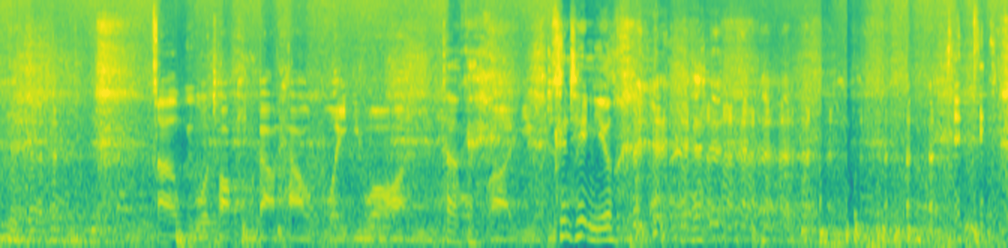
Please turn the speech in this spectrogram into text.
uh, we were talking about how late you are and how Okay. uh, you just Continue.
